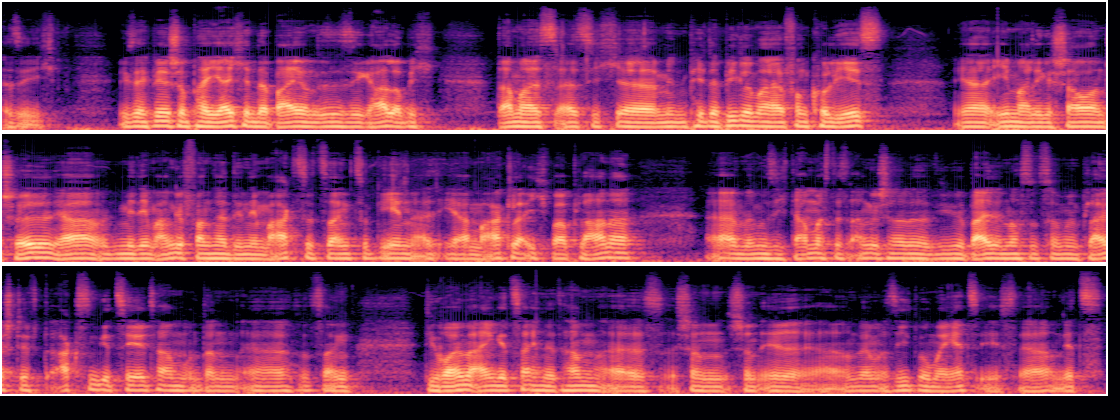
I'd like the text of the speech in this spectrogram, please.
also ich, wie gesagt, ich bin ja schon ein paar Jährchen dabei und es ist egal, ob ich damals, als ich äh, mit Peter Biegelmeier von Colliers, ja, ehemalige Schauer und Schöll, ja, mit dem angefangen hat, in den Markt sozusagen zu gehen, er Makler, ich war Planer, wenn man sich damals das angeschaut hat, wie wir beide noch sozusagen mit dem Bleistift Achsen gezählt haben und dann äh, sozusagen die Räume eingezeichnet haben, äh, ist schon, schon irre. Ja. Und wenn man sieht, wo man jetzt ist, ja, und jetzt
